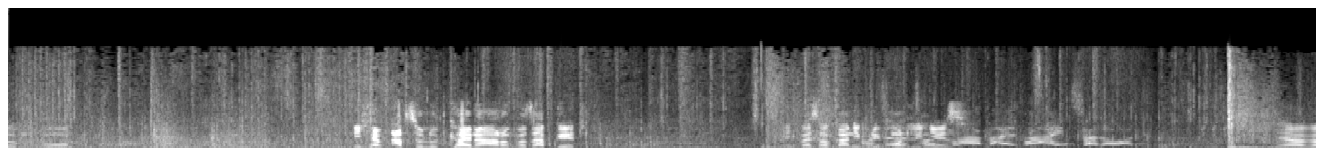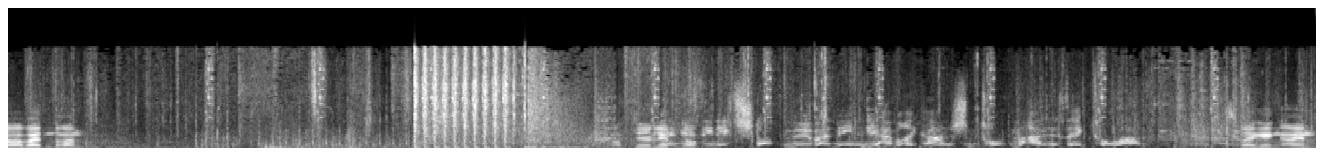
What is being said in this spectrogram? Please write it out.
irgendwo. Ich habe absolut keine Ahnung, was abgeht. Ich weiß auch gar nicht, wo die Frontlinie ist. Ja, wir arbeiten dran. Ach, der lebt noch. Wenn wir sie nicht stoppen, übernehmen die amerikanischen Truppen alle Sektoren. Zwei gegen einen.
